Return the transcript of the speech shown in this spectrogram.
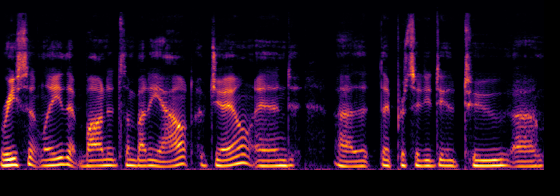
recently that bonded somebody out of jail, and uh, they proceeded to, to um,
